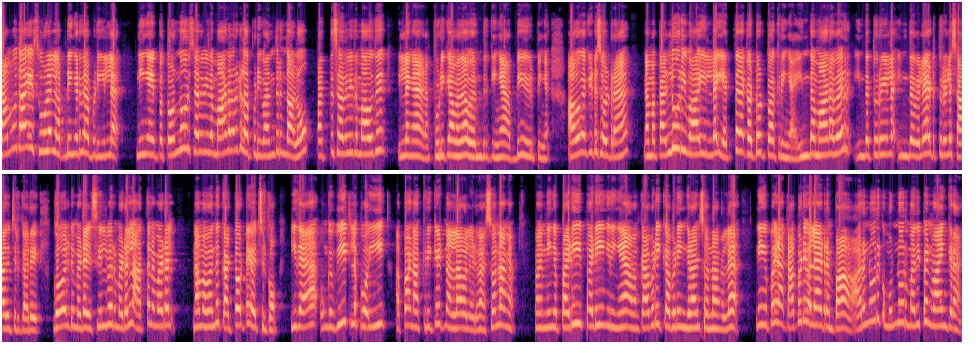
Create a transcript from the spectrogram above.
சமுதாய சூழல் அப்படிங்கிறது அப்படி இல்லை. நீங்க இப்ப தொண்ணூறு சதவீத மாணவர்கள் அப்படி வந்திருந்தாலும் பத்து சதவீதமாவது இல்லைங்க எனக்கு பிடிக்காம தான் வந்திருக்கீங்க அப்படின்னு இருப்பீங்க. அவங்க கிட்ட சொல்றேன் நம்ம கல்லூரி வாயில்ல எத்தனை கட் அவுட் பாக்குறீங்க? இந்த மாணவர் இந்த துறையில இந்த விளையாட்டு துறையில சாதிச்சிருக்காரு. கோல்டு மெடல் சில்வர் மெடல் அத்தனை மெடல் நம்ம வந்து கட் அவுட்டே வச்சிருக்கோம். இதை உங்க வீட்டில் போய் அப்பா நான் கிரிக்கெட் நல்லா விளையாடுவேன். சொன்னாங்க. நீங்க படி படிங்கிறீங்க அவன் கபடி கபடிங்கிறான்னு சொன்னாங்கல்ல நீங்க போய் நான் கபடி விளையாடுறேன்ப்பா. அறநூறுக்கு முந்நூறு மதிப்பெண் வாங்கிக்கிறேன்.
